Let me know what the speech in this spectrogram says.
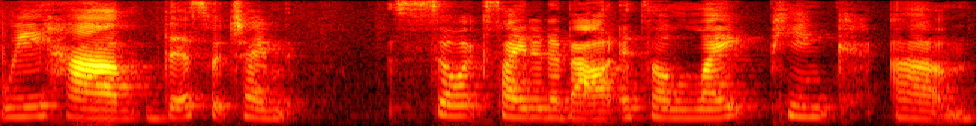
we have this, which I'm so excited about. It's a light pink um,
